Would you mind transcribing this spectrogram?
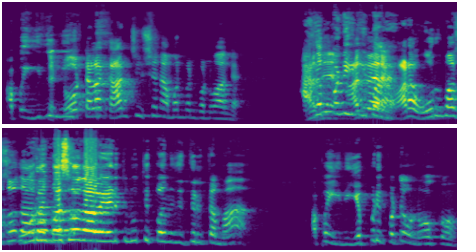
அப்ப இது நீ- டோட்டலா கான்ஸ்டியூஷன் அமெண்ட்மெண்ட் பண்ணுவாங்க. அதை அது- பண்ணி அது வேற. ஆனா ஒரு மசோதா ஒரு மசோதாவை எடுத்து நூத்தி பதினஞ்சு திருத்தமா அப்ப இது எப்படிப்பட்ட ஒரு நோக்கம்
